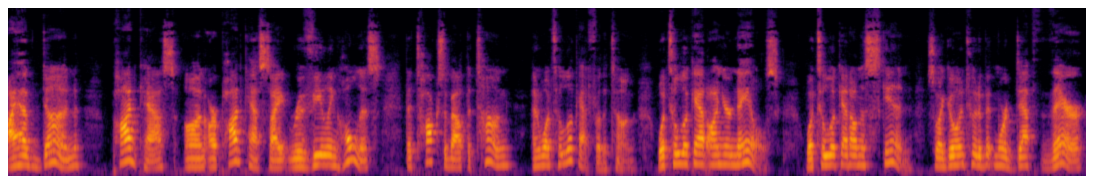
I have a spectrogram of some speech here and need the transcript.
I have done podcasts on our podcast site, Revealing Wholeness, that talks about the tongue and what to look at for the tongue, what to look at on your nails, what to look at on the skin. So I go into it a bit more depth there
